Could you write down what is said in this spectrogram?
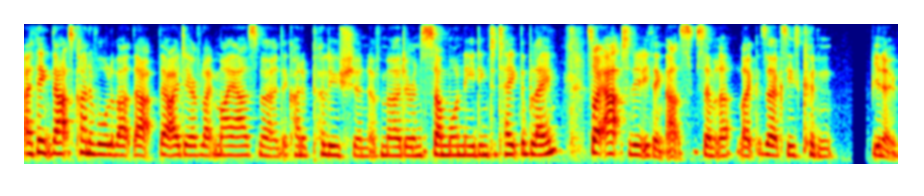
I think that's kind of all about that the idea of like miasma and the kind of pollution of murder and someone needing to take the blame. So I absolutely think that's similar. Like Xerxes couldn't, you know,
